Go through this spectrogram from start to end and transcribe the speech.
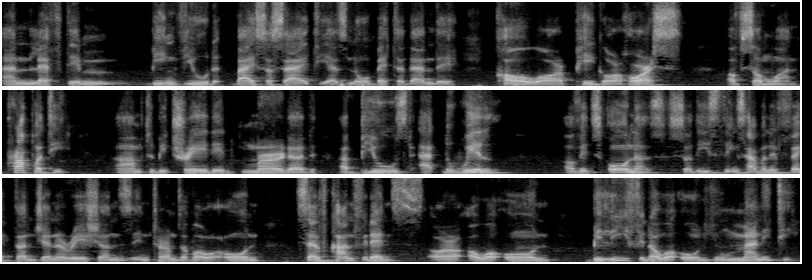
and left him being viewed by society as no better than the cow or pig or horse of someone, property um, to be traded, murdered, abused at the will of its owners. So these things have an effect on generations in terms of our own self-confidence or our own belief in our own humanity.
